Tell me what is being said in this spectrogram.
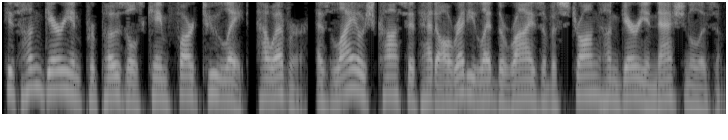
His Hungarian proposals came far too late, however, as Lajos Kossuth had already led the rise of a strong Hungarian nationalism.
